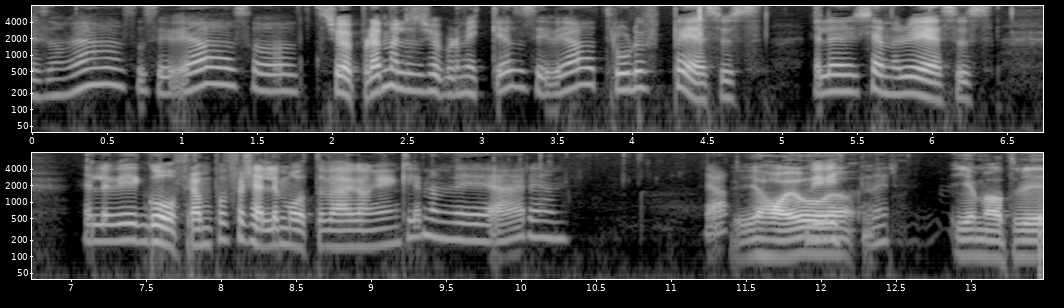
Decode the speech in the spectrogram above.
liksom ja, så sier vi ja, så kjøper de, eller så kjøper de ikke. Så sier vi ja, tror du på Jesus? Eller kjenner du Jesus? Eller vi går fram på forskjellige måter hver gang, egentlig, men vi er eh, ja, vi, har jo, vi vitner. I og med at vi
